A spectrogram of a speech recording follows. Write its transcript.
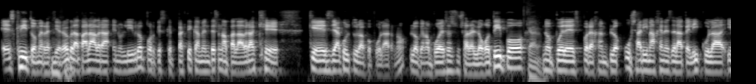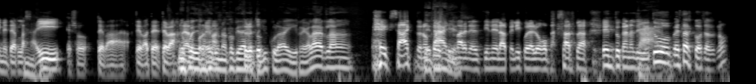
escrito, me refiero, la palabra en un libro, porque es que prácticamente es una palabra que, es ya cultura popular, ¿no? Lo que no puedes es usar el logotipo, no puedes, por ejemplo, usar imágenes de la película y meterlas ahí, eso te va, te va, te, va a generar no puedes hacer una copia de la película y regalarla. Exacto, no puedes filmar en el cine la película y luego pasarla en tu canal de YouTube, estas cosas, ¿no?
